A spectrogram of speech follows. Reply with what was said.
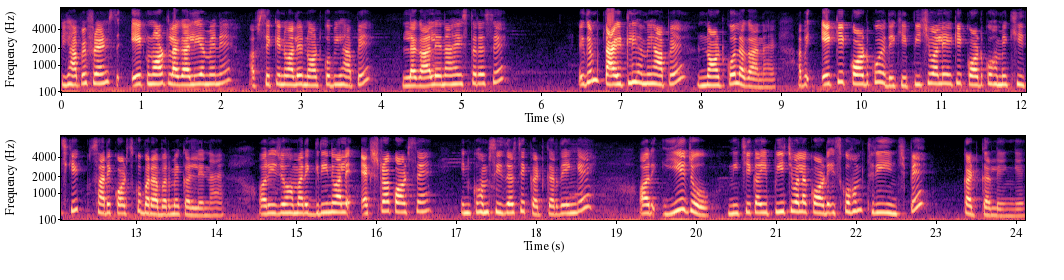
तो यहाँ पे फ्रेंड्स एक नॉट लगा लिया मैंने। अब सेकेंड वाले नॉट को भी यहाँ पे लगा लेना है इस तरह से। एकदम टाइटली हमें यहाँ पे नॉट को लगाना है। अब एक एक कॉर्ड को देखिए, पीछे वाले एक एक कॉर्ड को हमें खींच के सारे कॉर्ड्स को बराबर में कर लेना है। और ये जो हमारे ग्रीन वाले एक्स्ट्रा कॉर्ड्स हैं, इनको हम सीजर से कट कर देंगे। और ये जो नीचे का ये पीच वाला कॉर्ड इसको हम थ्री इंच पे कट कर लेंगे।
